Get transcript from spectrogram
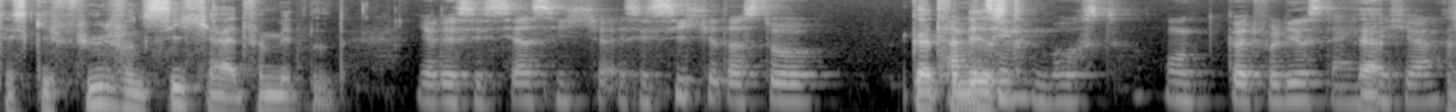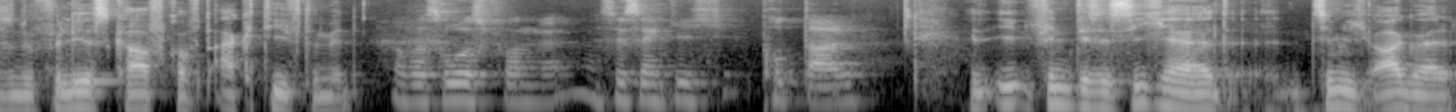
das Gefühl von Sicherheit vermittelt. Ja, das ist sehr sicher. Es ist sicher, dass du Geld verlierst. Zinsen machst und Geld verlierst Ja. eigentlich, ja. Also du verlierst Kaufkraft aktiv damit. Aber sowas von, ja. es ist eigentlich brutal. Ich finde diese Sicherheit ziemlich arg, weil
